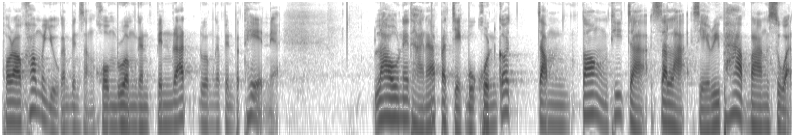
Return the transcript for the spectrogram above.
พอเราเข้ามาอยู่กันเป็นสังคมรวมกันเป็นรัฐรวมกันเป็นประเทศเนี่ย เราในฐานะปัจเจกบุคคลก็จำต้องที่จะสละเสรีภาพบางส่วน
